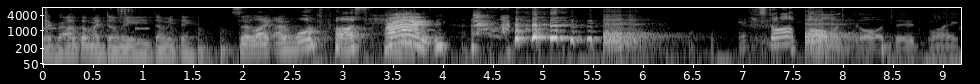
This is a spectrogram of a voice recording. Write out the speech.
Yeah, bro. I've got my dummy, dummy thing. So like, I walked past Hank. Stop! Oh my god, dude. Like,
